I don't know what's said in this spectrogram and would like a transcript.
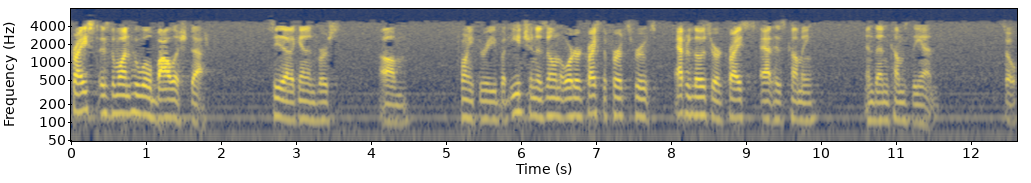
Christ is the one who will abolish death. See that again in verse um, 23. But each in his own order Christ the first fruits, after those who are Christ's at his coming, and then comes the end. So,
